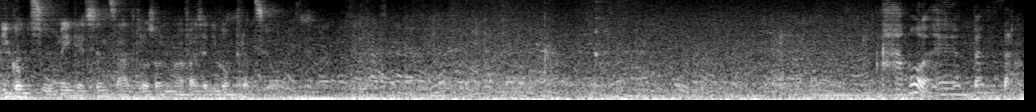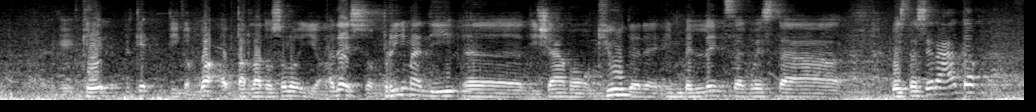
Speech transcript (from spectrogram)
i consumi che senz'altro sono in una fase di contrazione. Ah, mo, eh, che, perché dico qua ho parlato solo io adesso prima di eh, diciamo, chiudere in bellezza questa, questa serata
